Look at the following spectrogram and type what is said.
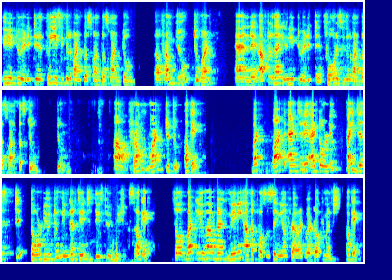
you need to edit 3 is equal to 1 plus 1 plus 1 to uh, from 2 to 1 and uh, after that you need to edit 4 is equal to 1 plus 1 plus 2 to uh, from 1 to 2 okay. But what actually i told you i just told you to interchange these two equations. Okay. So but you have done many other processes in your favorite word documents. Okay.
